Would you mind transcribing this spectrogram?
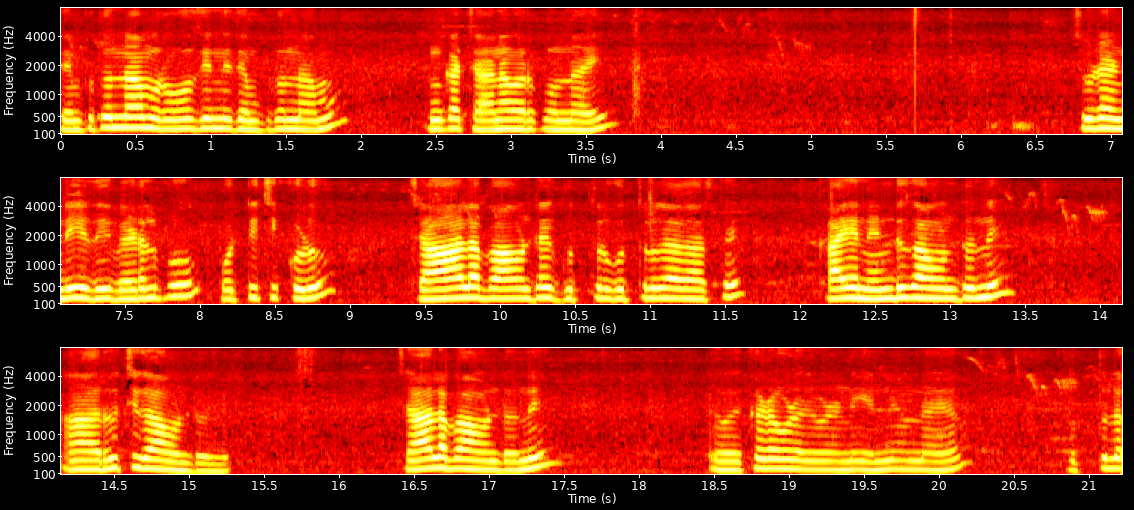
తెంపుతున్నాము రోజు ఇన్ని తెంపుతున్నాము. ఇంకా చాలా వరకు ఉన్నాయి. చూడండి ఇది వెడల్పు పొట్టి చిక్కుడు. చాలా బాగుంటాయి గుత్తులు గుత్తులుగా కాస్తాయి. కాయ నిండుగా ఉంటుంది రుచిగా ఉంటుంది. చాలా బాగుంటుంది. ఇక్కడ కూడా చూడండి ఎన్ని ఉన్నాయో. గుత్తుల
